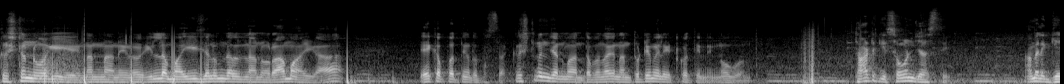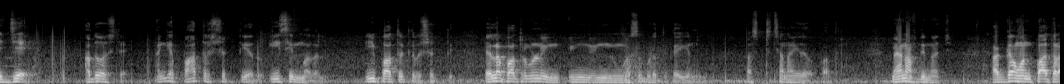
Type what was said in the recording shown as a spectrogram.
ಕೃಷ್ಣನ್ ಹೋಗಿ ನನ್ನ ನೀನು, ಇಲ್ಲಮ್ಮ, ಈ ಜನ್ಮದಲ್ಲಿ ನಾನು ರಾಮ ಈಗ. ಏಕಪತ್ನಿ ವೃತಸ್ಥ ಕೃಷ್ಣನ ಜನ್ಮ ಅಂತ ಬಂದಾಗ ನಾನು ತುಟಿ ಮೇಲೆ ಇಟ್ಕೊತೀನಿ ನೀನು ಹೋಗು ಅಂತ. ತಾಟಕಿ, ಸೌಂಡ್ ಜಾಸ್ತಿ. ಆಮೇಲೆ ಗೆಜ್ಜೆ, ಅದು ಅಷ್ಟೇ. ನನಗೆ ಪಾತ್ರ ಶಕ್ತಿ ಅದು, ಈ ಸಿನಿಮಾದಲ್ಲಿ. ಈ ಪಾತ್ರಕ್ಕಿರೋ ಶಕ್ತಿ. ಎಲ್ಲ ಪಾತ್ರಗಳನ್ನೂ ಹಿಂಗೆ ಹಿಂಗೆ ಹಿಂಗೆ ಹೊಸಬಿಡುತ್ತೆ ಕೈಯಲ್ಲಿ ಅಷ್ಟು ಚೆನ್ನಾಗಿದೆ ಪಾತ್ರ. Man of the match. Hagga ಒಂದು ಪಾತ್ರ.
